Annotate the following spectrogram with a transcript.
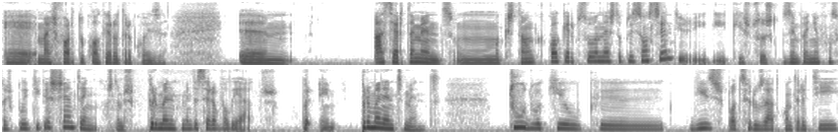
é mais forte do que qualquer outra coisa. Há certamente uma questão que qualquer pessoa nesta posição sente e, e, que as pessoas que desempenham funções políticas sentem. Nós estamos permanentemente a ser avaliados. Permanentemente. Tudo aquilo que dizes pode ser usado contra ti,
